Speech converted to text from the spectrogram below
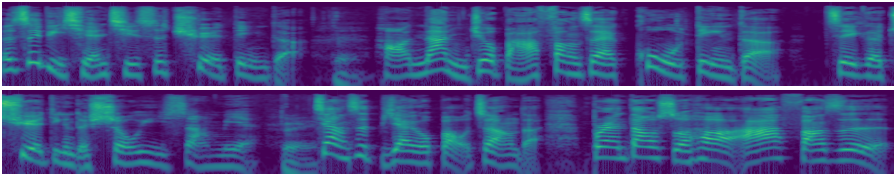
那这笔钱其实确定的。对，好，那你就把它放在固定的这个确定的收益上面，对，这样是比较有保障的。不然到时候啊，房子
